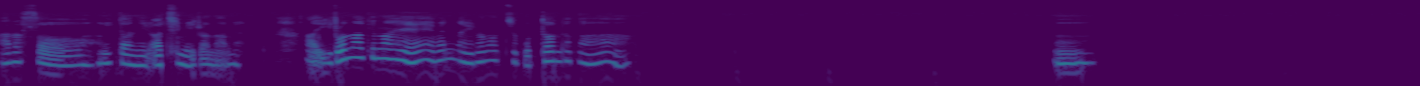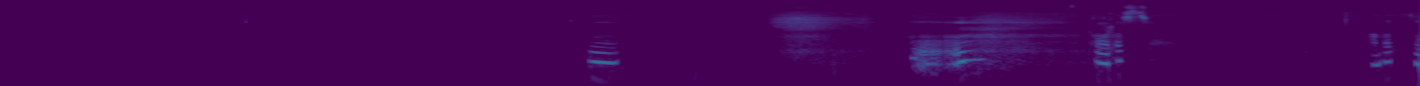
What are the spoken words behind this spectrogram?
알았어. 일단 일, 아침에 일어나면. 아, 일어나기나 해. 맨날 일어나지 못한다나. 응. 응. 음, 알았어. 알았어.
